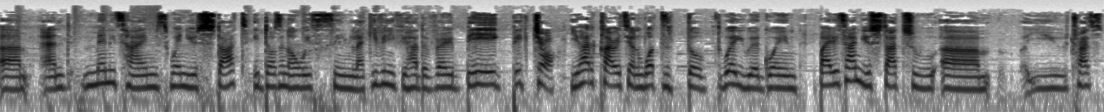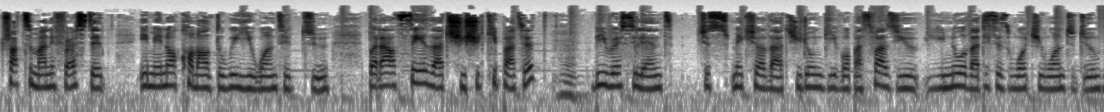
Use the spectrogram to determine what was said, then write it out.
Um, and many times when you start, it doesn't always seem like, even if you had a very big picture, you had clarity on what the, the where you were going. By the time you start to, um, you try, to try to manifest it, it may not come out the way you want it to. But I'll say that you should keep at it, be resilient, just make sure that you don't give up. As far as you, you know that this is what you want to do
